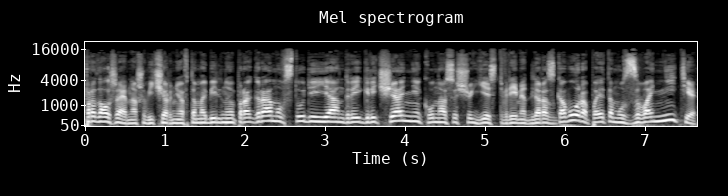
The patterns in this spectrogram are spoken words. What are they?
Продолжаем нашу вечернюю автомобильную программу. В студии я, Андрей Гречанник. У нас еще есть время для разговора, поэтому звоните.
